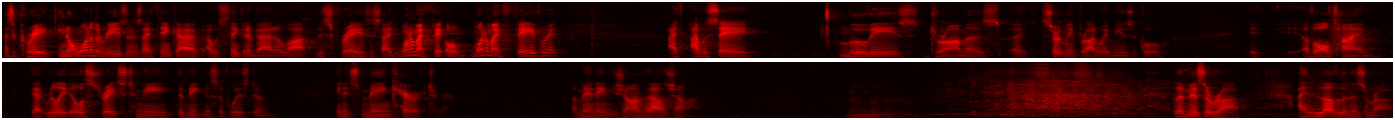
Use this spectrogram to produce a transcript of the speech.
That's great. You know, one of the reasons I think I, I was thinking about it a lot, this phrase, this idea, one of my, fa- oh, one of my favorite, I, I would say, movies, dramas, uh, certainly Broadway musical it, of all time that really illustrates to me the meekness of wisdom in its main character, a man named Jean Valjean. Mm. Les Miserables. I love Les Miserables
